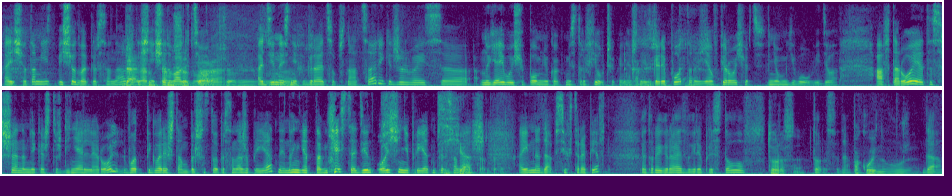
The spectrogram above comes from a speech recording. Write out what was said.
А еще там есть еще два персонажа, Да, точнее, там- еще там два ещё актера. актера Один из них играет, собственно, отца Рики Джервейса. Но я его еще помню как мистер Филчи, конечно, Как из из- Гарри Поттера. конечно. Я в первую очередь в нем его увидела. А второй это совершенно, мне кажется, тоже гениальная роль. Вот ты говоришь, там большинство персонажей приятные, но нет, там есть один очень неприятный персонаж. психиатр, да. А именно, да, психотерапевт, который играет в «Игре престолов» Тороса, Тороса, да. покойного уже. Да.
